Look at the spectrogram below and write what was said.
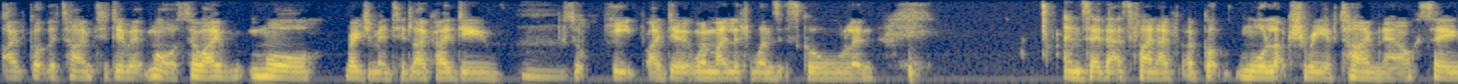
I've got the time to do it more, so I'm more regimented. Like I do, mm. sort of keep I do it when my little one's at school and and so that's fine. I've, I've got more luxury of time now. So,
